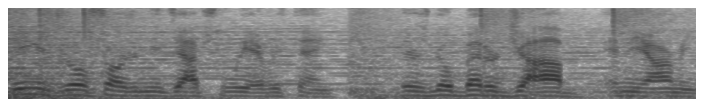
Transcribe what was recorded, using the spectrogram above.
Being a drill sergeant means absolutely everything. There's no better job in the Army.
